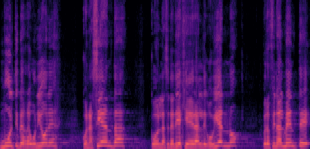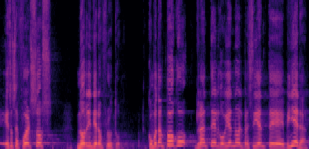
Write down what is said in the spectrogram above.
múltiples reuniones con Hacienda, con la Secretaría General de Gobierno, pero finalmente esos esfuerzos no rindieron fruto. Como tampoco durante el gobierno del presidente Piñera,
